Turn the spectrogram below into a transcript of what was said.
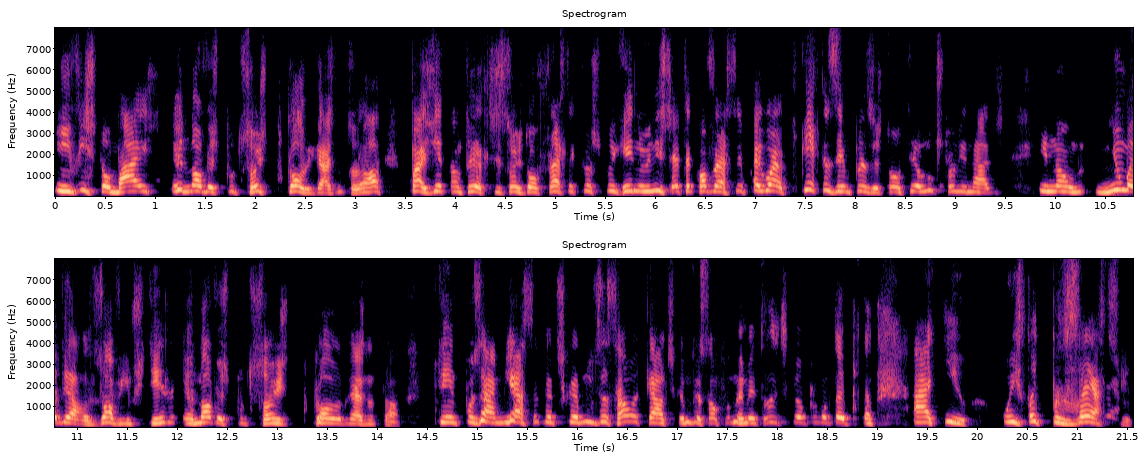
investam mais em novas produções de petróleo e gás natural para a gente não ter restrições de oferta que eu expliquei no início desta conversa. Agora, porquê é que as empresas estão a ter lucros extraordinários e não nenhuma delas resolve investir em novas produções de petróleo e gás natural? Porque depois a ameaça da descarbonização, aquela descarbonização fundamentalista que eu perguntei. Portanto, há aqui o efeito perverso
